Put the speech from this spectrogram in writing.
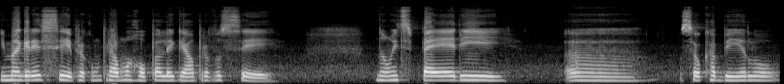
emagrecer para comprar uma roupa legal para você. Não espere uh, o seu cabelo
